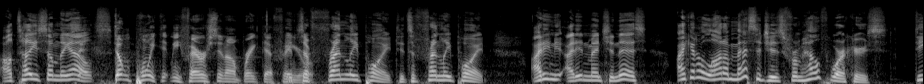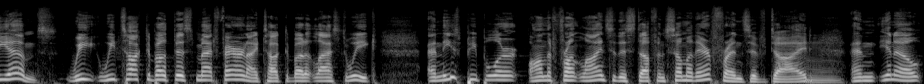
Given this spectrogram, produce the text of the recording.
I'll tell you something else. Don't point at me, Ferguson. I'll break that finger. It's a friendly point. It's a friendly point. I didn't. I didn't mention this. I get a lot of messages from health workers, DMs. We we talked about this. Matt Farah and I talked about it last week, and these people are on the front lines of this stuff, and some of their friends have died, mm. and you know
